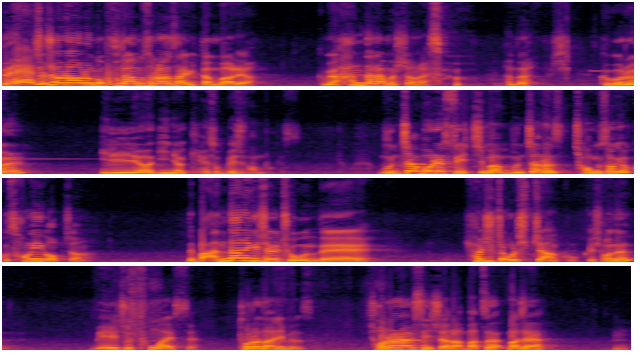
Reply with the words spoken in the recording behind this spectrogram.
매주 전화 오는 거 부담스러운 사람이 있단 말이야. 그러면 한 달에 한 번씩 전화했어. 한 달에 한 번씩. 그거를 1년, 2년 계속 매주 반복했어. 문자 보낼 수 있지만 문자는 정성이 없고 성의가 없잖아. 근데 만나는 게 제일 좋은데 현실적으로 쉽지 않고. 그래서 저는 매주 통화했어요. 돌아다니면서. 전화를 할수 있잖아. 맞, 맞아요? 응.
